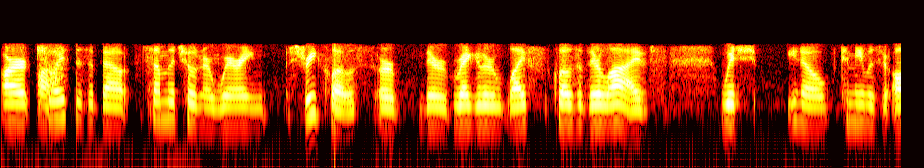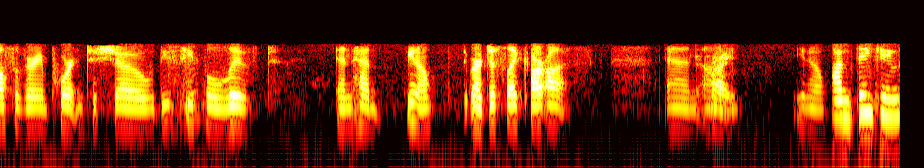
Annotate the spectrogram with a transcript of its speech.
our uh, choice is about some of the children are wearing street clothes or their regular life clothes of their lives, which you know to me was also very important to show these Mhm. people lived and had you know are just like are us, and um, Right. you know I'm thinking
